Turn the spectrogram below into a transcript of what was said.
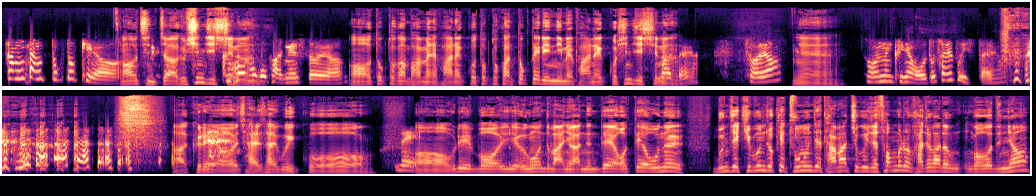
항상 똑똑해요. 어, 진짜. 그 신지 그거 씨는? 보고 반했어요. 어, 똑똑한 밤에 반했고, 똑똑한 똑대리님에 반했고, 신지 씨는? 맞아요. 저요? 예. 저는 그냥 얻어 살고 있어요. 아, 그래요. 잘 살고 있고. 네. 어, 우리 뭐, 이게 응원도 많이 왔는데, 어때요? 오늘 문제 기분 좋게 두 문제 다 맞추고 이제 선물을 가져가는 거거든요?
